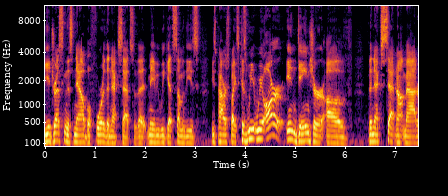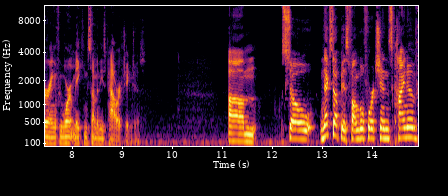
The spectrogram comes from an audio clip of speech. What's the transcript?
be addressing this now before the next set, so that maybe we get some of these these power spikes because we we are in danger of the next set not mattering if we weren't making some of these power changes. Um. So next up is fungal fortunes, kind of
